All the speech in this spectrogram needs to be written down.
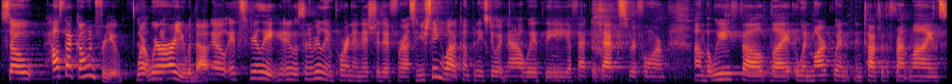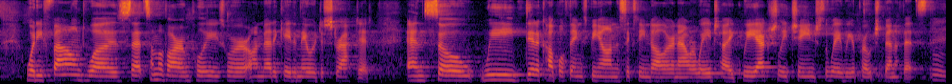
So how's that going for you? Where, where are you with that? No, it's really, it was a really important initiative for us. And you're seeing a lot of companies do it now with the mm. effective tax reform. Um, but we felt like when Mark went and talked to the front lines, what he found was that some of our employees were on Medicaid and they were distracted. And so we did a couple things beyond the $16 an hour wage hike. We actually changed the way we approached benefits. Mm.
